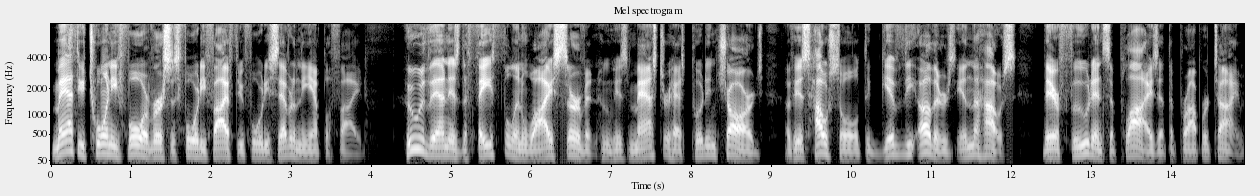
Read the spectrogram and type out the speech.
Matthew 24, verses 45 through 47 in the Amplified. Who then is the faithful and wise servant whom his master has put in charge of his household to give the others in the house their food and supplies at the proper time.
